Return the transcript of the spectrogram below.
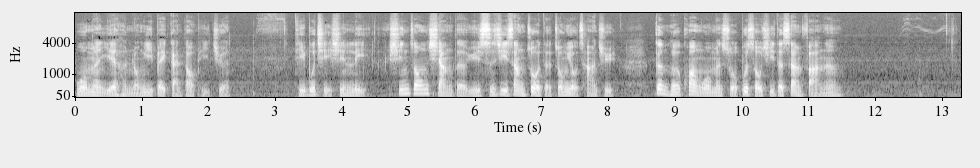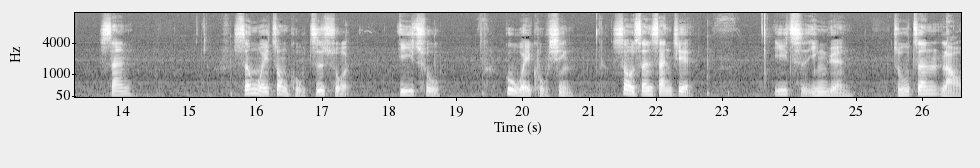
我们也很容易被感到疲倦，提不起心力，心中想的与实际上做的总有差距。更何况我们所不熟悉的善法呢？三。身为众苦之所依处，故为苦性。受生三界，依此因缘，逐增老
